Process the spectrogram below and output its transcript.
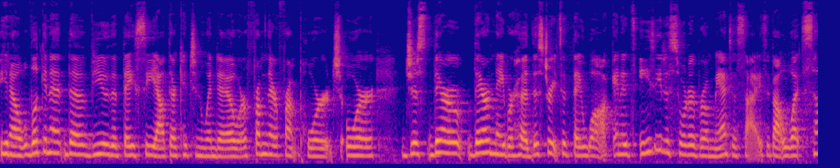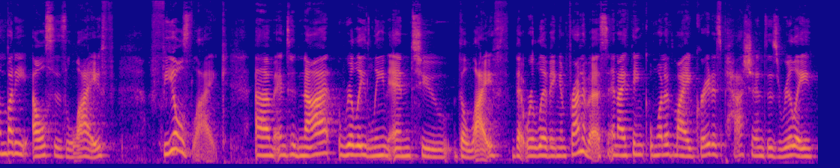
you know looking at the view that they see out their kitchen window or from their front porch or just their their neighborhood the streets that they walk and it's easy to sort of romanticize about what somebody else's life feels like um, and to not really lean into the life that we're living in front of us and i think one of my greatest passions is really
